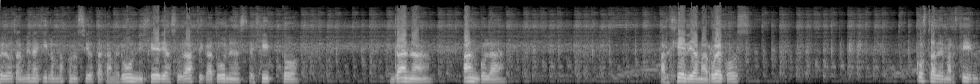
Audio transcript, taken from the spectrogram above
pero también aquí los más conocidos está Camerún, Nigeria, Sudáfrica, Túnez, Egipto, Ghana, Angola, Argelia, Marruecos, Costa de Marfil.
